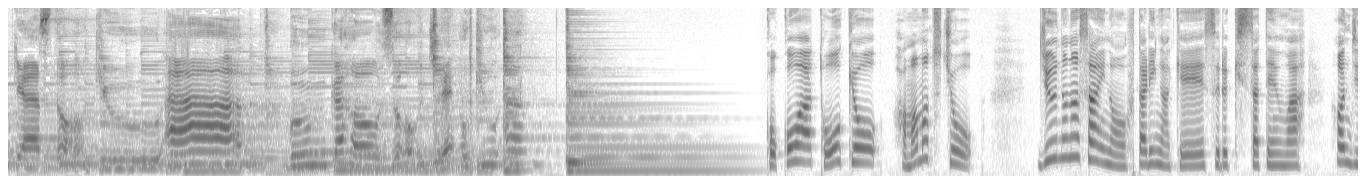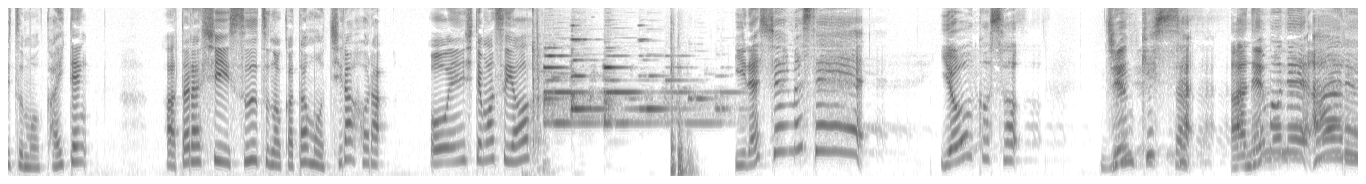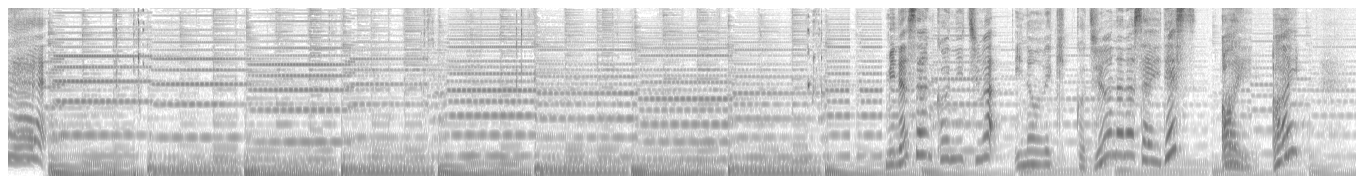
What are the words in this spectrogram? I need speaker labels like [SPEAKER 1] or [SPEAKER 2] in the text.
[SPEAKER 1] ドキャスト QR 文化放送 JOQR
[SPEAKER 2] ここは東京浜松町。17歳のお二人が経営する喫茶店は本日も開店。新しいスーツの方もちらほら。応援してますよ。
[SPEAKER 3] いらっしゃいませ。ようこそ、純喫茶アネモネ R へ。皆さんこんにちは、井上きっ子17歳です。おいおい。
